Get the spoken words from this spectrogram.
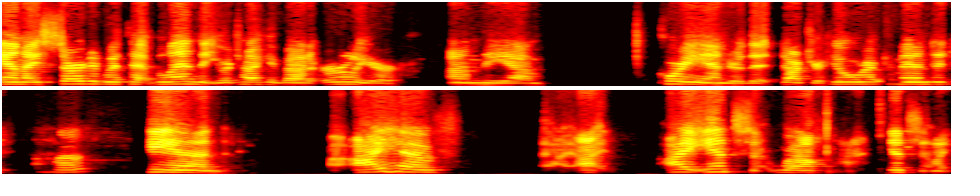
And I started with that blend that you were talking about earlier on the um, coriander that Dr. Hill recommended. Uh-huh. And I have, I, I instant, well, instantly,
